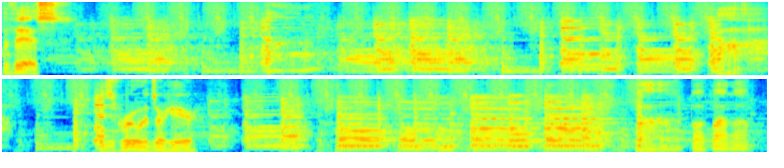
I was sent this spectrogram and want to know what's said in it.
this. Ah. These ruins are here. You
